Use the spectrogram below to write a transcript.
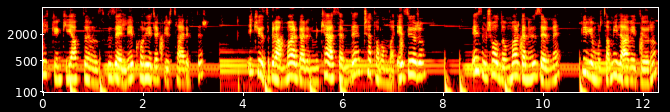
İlk günkü yaptığınız güzelliği koruyacak bir tariftir. 200 gram margarinimi kasemde çatalımla eziyorum. Ezmiş olduğum margarin üzerine bir yumurtamı ilave ediyorum.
